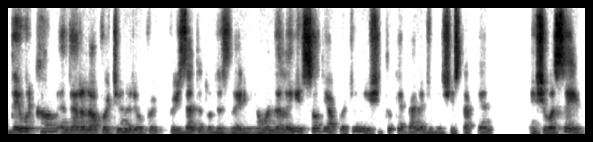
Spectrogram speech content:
they would come and that an opportunity would be presented to this lady. And when the lady saw the opportunity, she took advantage of it. She stepped in and she was saved.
